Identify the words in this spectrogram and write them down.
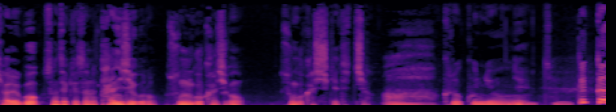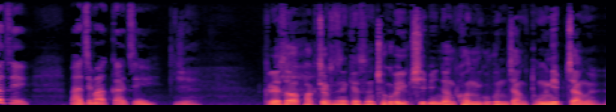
결국 선생께서는 단식으로 순국하시고 순국하시게 됐죠. 아, 그렇군요. 예. 참, 끝까지, 마지막까지. 예. 그래서 박재혁 선생께서는 1962년 건국훈장 독립장을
